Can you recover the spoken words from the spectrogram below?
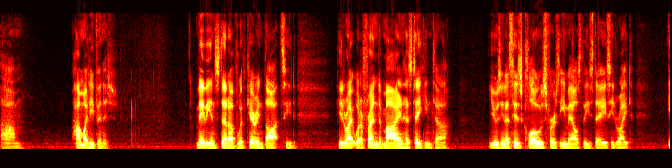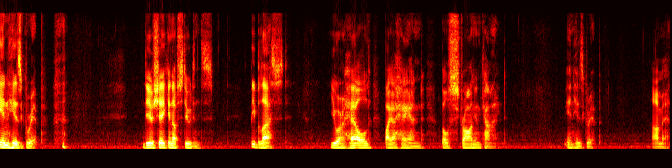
um, how might he finish? Maybe instead of with caring thoughts, he'd he'd write what a friend of mine has taken to using as his close for his emails these days. He'd write, "In his grip." Dear shaken up students, be blessed. You are held by a hand both strong and kind. In his grip. Amen.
